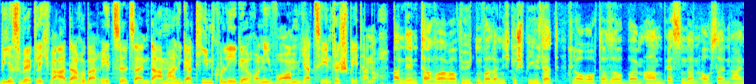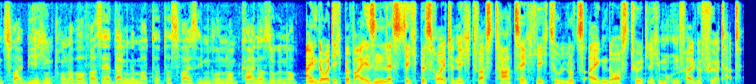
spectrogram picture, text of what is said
Wie es wirklich war, darüber rätselt sein damaliger Teamkollege Ronny Worm Jahrzehnte später noch. An dem Tag war er wütend, weil er nicht gespielt hat. Ich glaube auch, dass er beim Abendessen dann auch sein ein, zwei Bierchen getrunken Aber was er dann gemacht hat, das weiß im Grunde genommen keiner so genau. Eindeutig beweisen lässt sich bis heute nicht, was tatsächlich zu Lutz Eigendorfs tödlichem Unfall geführt hat.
